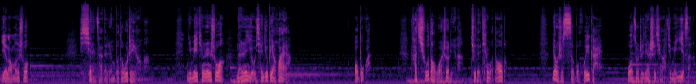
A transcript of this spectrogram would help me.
易老蒙说：“现在的人不都这样吗？你没听人说，男人有钱就变坏啊？我不管。”他求到我这里了，就得听我叨叨。要是死不悔改，我做这件事情啊就没意思了。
